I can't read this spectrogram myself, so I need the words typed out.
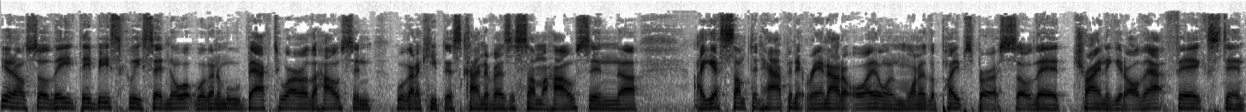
you know so they they basically said, no, what we're going to move back to our other house, and we're going to keep this kind of as a summer house, and. Uh, I guess something happened. It ran out of oil and one of the pipes burst. So they're trying to get all that fixed. And,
